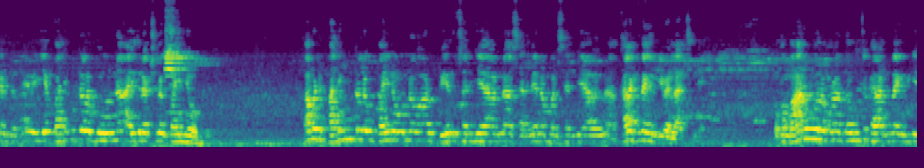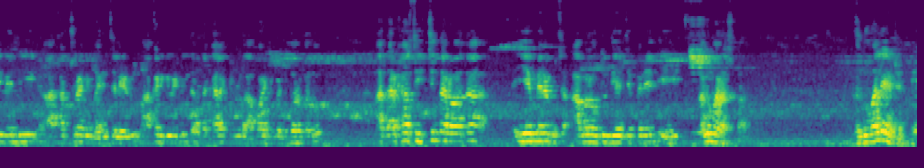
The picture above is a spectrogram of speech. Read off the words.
ఏమిటంటే ఏ పది గుంటల భూమి ఉన్నా ఐదు లక్షలకు పైనే ఉంటుంది. కాబట్టి పది గుంటలకు పైన ఉన్నవాడు పేరు సరి చేయాలన్నా సర్వే నెంబర్ సరి చేయాలన్నా కలెక్టర్ దగ్గరికి వెళ్ళాల్సిందే. ఒక మారుమూల ప్రాంతం నుంచి కలెక్టర్ దగ్గరికి వెళ్ళి ఆ ఖర్చులన్నీ భరించలేడు. అక్కడికి వెళ్ళిన తర్వాత కలెక్టర్ అపాయింట్మెంట్ దొరకదు. ఆ దరఖాస్తు ఇచ్చిన తర్వాత ఏ మేరకు అమలవుతుంది అని చెప్పనేది అనుమానాస్పదం. అందువల్ల ఏంటంటే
